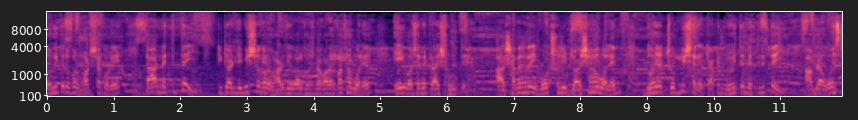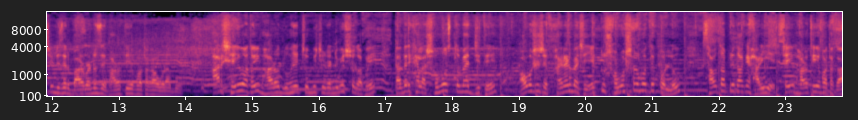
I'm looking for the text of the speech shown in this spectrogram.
রোহিতের উপর ভরসা করে তার নেতৃত্বেই টি টোয়েন্টি বিশ্বকাপে ভারতীয় দল ঘোষণা করার কথা বলে এই বছরের প্রায় শুরুতে। আর সাথে সাথেই বোর্ড সচিব জয় শাহ বলেন দু হাজার চব্বিশ সালে ক্যাপ্টেন রোহিতের নেতৃত্বেই আমরা ওয়েস্ট ইন্ডিজের বারবাডোসে ভারতীয় পতাকা ওড়াবো। আর সেই মতোই ভারত দু হাজার চব্বিশ টি টোয়েন্টি বিশ্বকাপে তাদের খেলা সমস্ত ম্যাচ জিতে অবশেষে ফাইনাল ম্যাচে একটু সমস্যার মধ্যে পড়লেও সাউথ আফ্রিকাকে হারিয়ে সেই ভারতীয় পতাকা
